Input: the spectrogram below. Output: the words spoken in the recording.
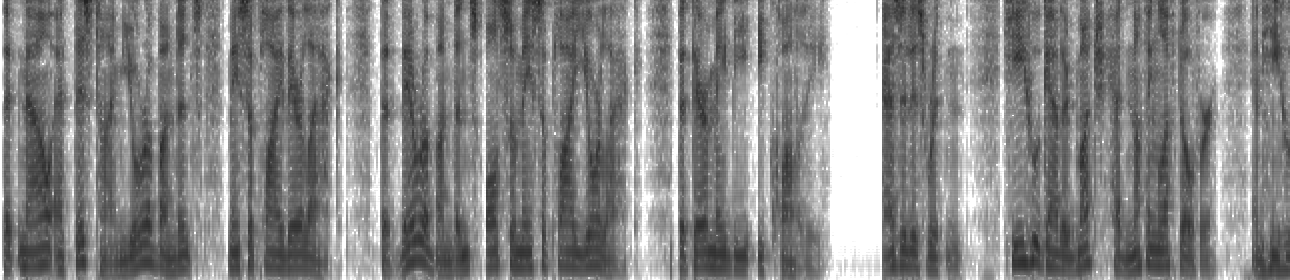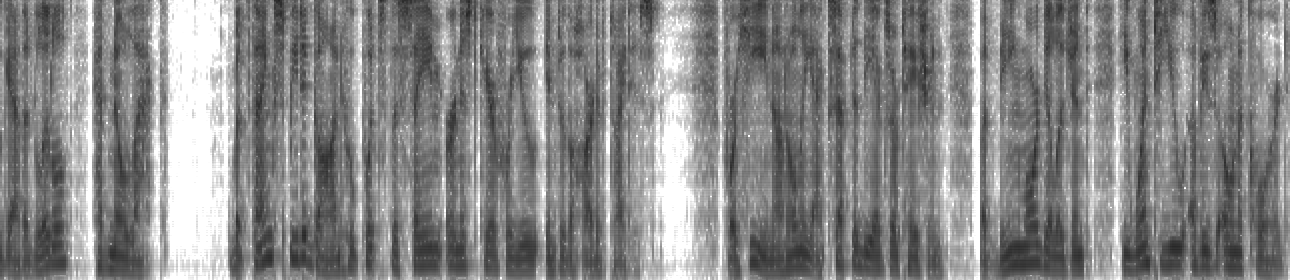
that now at this time your abundance may supply their lack, that their abundance also may supply your lack, that there may be equality. As it is written, He who gathered much had nothing left over, and he who gathered little had no lack. But thanks be to God who puts the same earnest care for you into the heart of Titus. For he not only accepted the exhortation, but being more diligent, he went to you of his own accord.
